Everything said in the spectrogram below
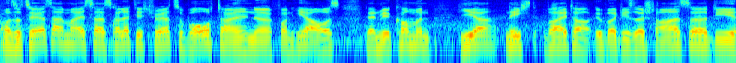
Also zuerst einmal ist das relativ schwer zu beurteilen äh, von hier aus, denn wir kommen hier nicht weiter über diese Straße. Die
